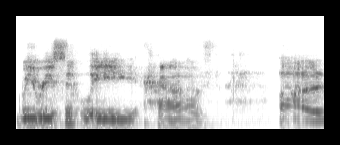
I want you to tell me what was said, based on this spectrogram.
we recently have uh,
